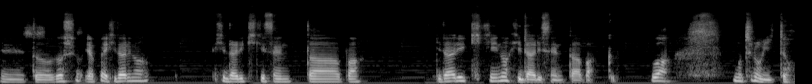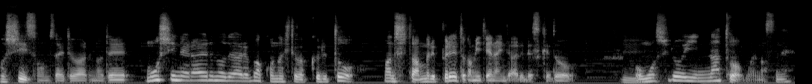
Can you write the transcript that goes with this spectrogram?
えっ、と、どうしやっぱり左の、左利きセンターバック、左利きの左センターバックは、もちろんいてほしい存在ではあるので、もし狙えるのであれば、この人が来ると、まあ、ちょっとあんまりプレーとか見てないんであれですけど、うん面白いなとは思いますね。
